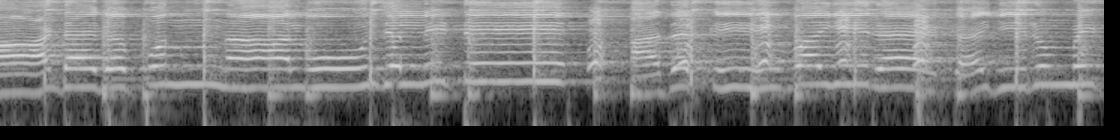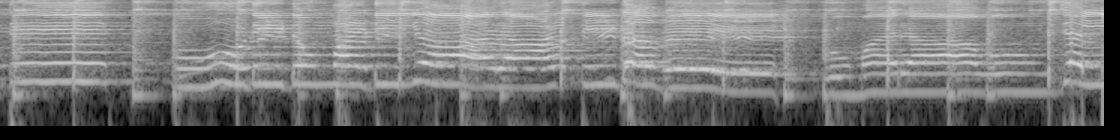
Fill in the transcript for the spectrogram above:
ஆடக பொன் ஆடுகவே ஐயா அதற்கு வயிற கயிறுமிட்டு கூடிடும் அடியாராட்டிடவே குமரா ஊஞ்சல்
